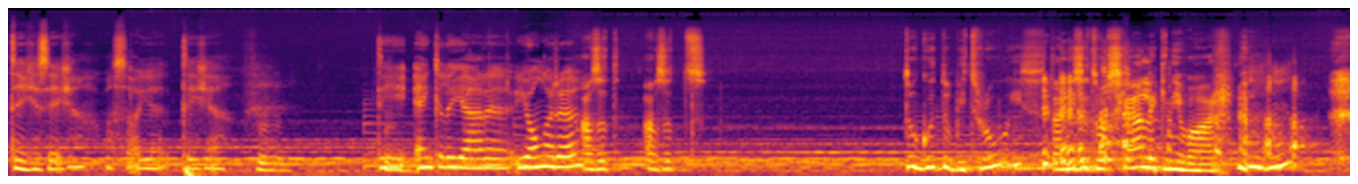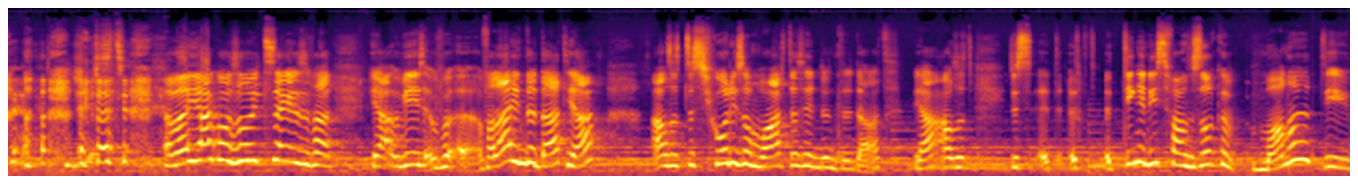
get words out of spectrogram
tegen zeggen? Wat zou je tegen die enkele jaren jongeren... Als het, als het too good to be true is, dan is het waarschijnlijk niet waar. Ja, maar ja, ik wou zoiets zeggen. zo Van, ja, wees, eh, voilà, inderdaad, ja. Als het te schoon is om waar te zijn, inderdaad. Ja, als het, dus het, het, het ding is van zulke mannen die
